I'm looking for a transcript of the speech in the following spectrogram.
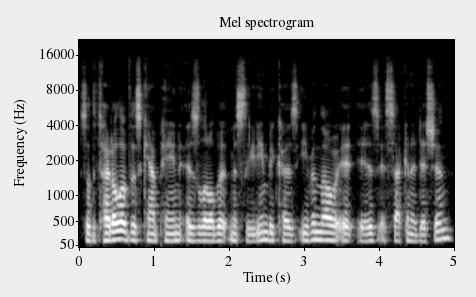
So the title of this campaign is a little bit misleading because even though it is a second edition,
